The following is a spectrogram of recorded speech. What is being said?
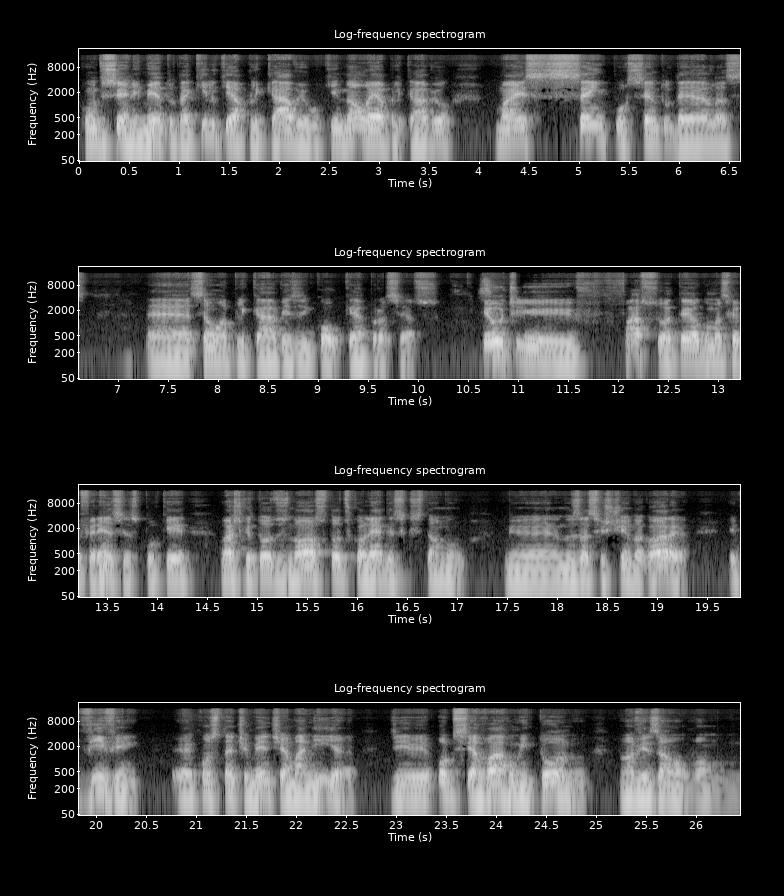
com discernimento daquilo que é aplicável, o que não é aplicável, mas 100% delas é, são aplicáveis em qualquer processo. Sim. Eu te faço até algumas referências, porque eu acho que todos nós, todos os colegas que estão é, nos assistindo agora, vivem é, constantemente a mania de observar o entorno, uma visão vamos,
